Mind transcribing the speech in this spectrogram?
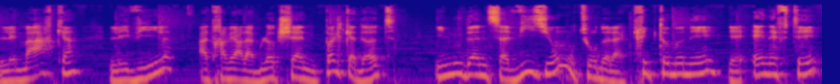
les marques, les villes, à travers la blockchain Polkadot il nous donne sa vision autour de la crypto-monnaie, des NFT.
